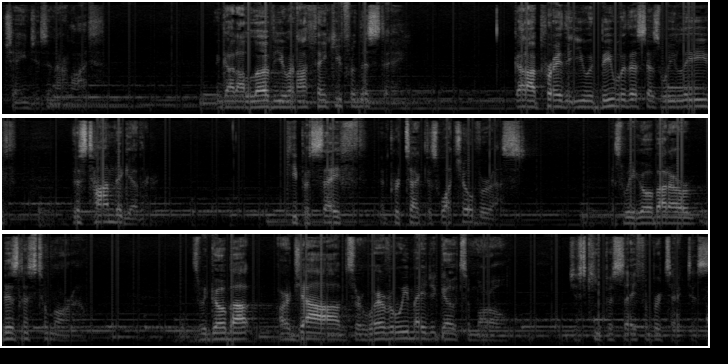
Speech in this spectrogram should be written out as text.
changes in our life. And, God, I love you and I thank you for this day. God, I pray that you would be with us as we leave this time together. Keep us safe and protect us. Watch over us as we go about our business tomorrow, as we go about our jobs or wherever we may go tomorrow. Just keep us safe and protect us.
